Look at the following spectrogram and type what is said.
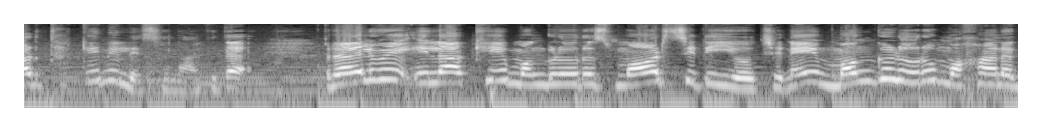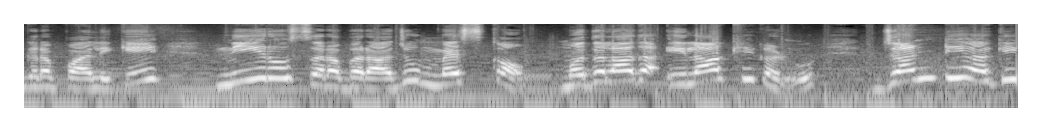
ಅರ್ಧಕ್ಕೆ ನಿಲ್ಲಿಸಲಾಗಿದೆ. ರೈಲ್ವೆ ಇಲಾಖೆ ಮಂಗಳೂರು ಸ್ಮಾರ್ಟ್ ಸಿಟಿ ಯೋಜನೆ, ಮಂಗಳೂರು ಮಹಾನಗರ ಪಾಲಿಕೆ, ನೀರು ಸರಬರಾಜು, ಮೆಸ್ಕಾಂ ಮೊದಲಾದ ಇಲಾಖೆಗಳು ಜಂಟಿಯಾಗಿ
